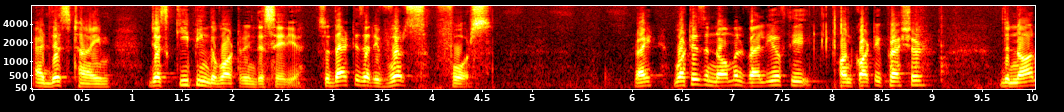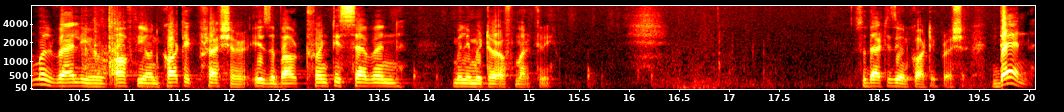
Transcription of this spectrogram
at this time just keeping the water in this area. So that is a reverse force right? What is the normal value of the oncotic pressure? The normal value of the oncotic pressure is about 27 millimeter of mercury so that is the oncotic pressure. Then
